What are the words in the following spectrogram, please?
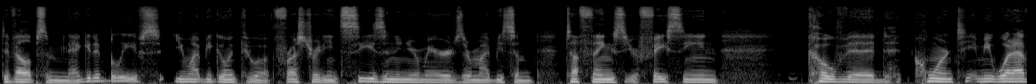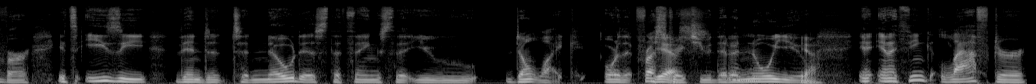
develop some negative beliefs. You might be going through a frustrating season in your marriage. There might be some tough things that you're facing. COVID, quarantine, I mean, whatever, it's easy then to, to notice the things that you don't like or that frustrates Yes. you, that annoy you. Yeah. And, and I think laughter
